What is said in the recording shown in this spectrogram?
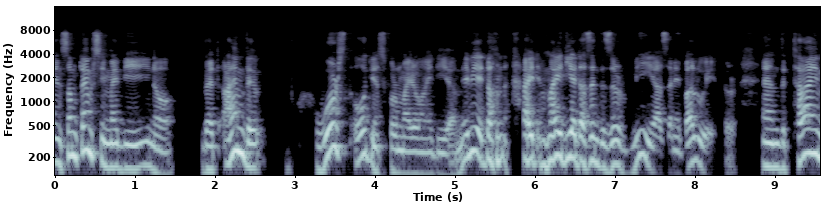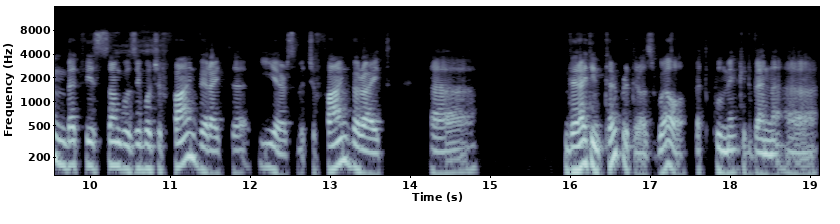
And sometimes it might be, you know, that I'm the worst audience for my own idea. Maybe I don't, I, my idea doesn't deserve me as an evaluator. And the time that this song was able to find the right uh, ears, to find the right, uh, the right interpreter as well, that could make it then uh,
